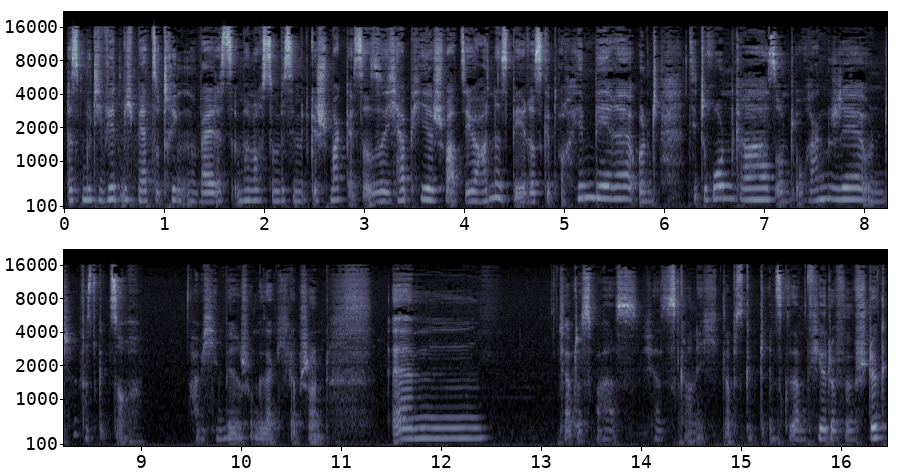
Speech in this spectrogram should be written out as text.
das motiviert mich mehr zu trinken, weil das immer noch so ein bisschen mit Geschmack ist. Also ich habe hier schwarze Johannisbeere, es gibt auch Himbeere und Zitronengras und Orange und was gibt's noch? Habe ich Himbeere schon gesagt? Ich glaube schon. Ähm, ich glaube, das war's. Ich weiß es gar nicht. Ich glaube, es gibt insgesamt vier oder fünf Stück.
